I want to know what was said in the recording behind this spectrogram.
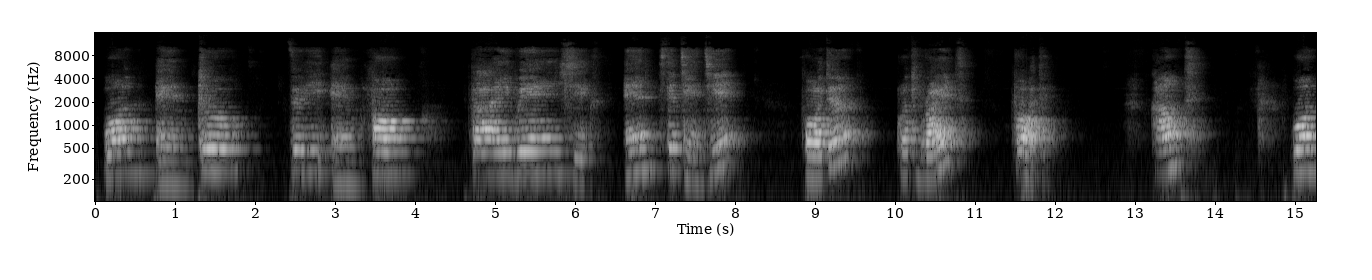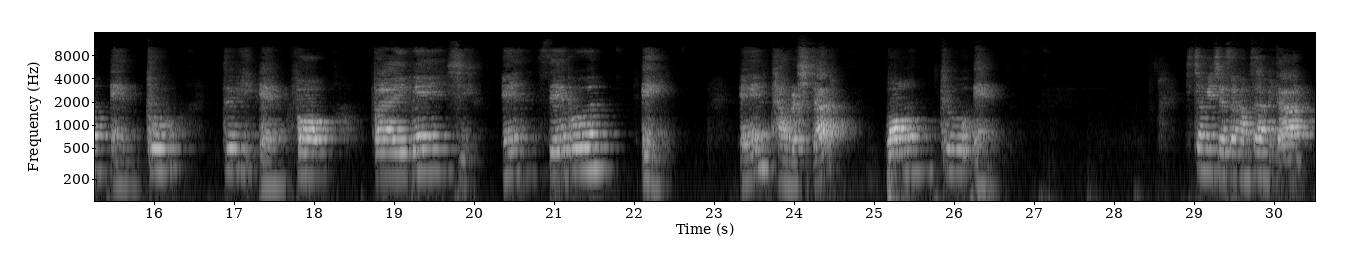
2 1 and forward, bottom right, forward. Count one and two, three and four, five and six and seven, eight. And 다음으로 시작. One, two, and. 시청해주셔서 감사합니다.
